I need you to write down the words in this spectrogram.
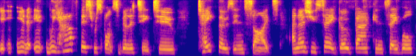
you know, it, we have this responsibility to take those insights and, as you say, go back and say, well,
